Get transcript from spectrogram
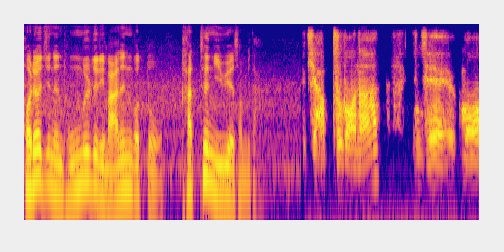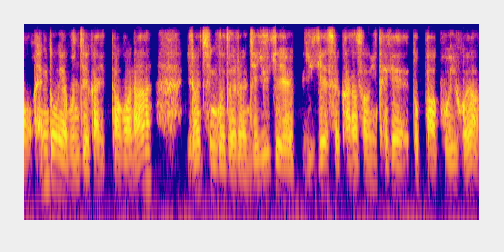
버려지는 동물들이 많은 것도 같은 이유에서입니다. 이렇게 아프거나 이제 뭐 행동에 문제가 있다거나 이런 친구들은 이제 유기해, 유기했을 가능성이 되게 높아 보이고요.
